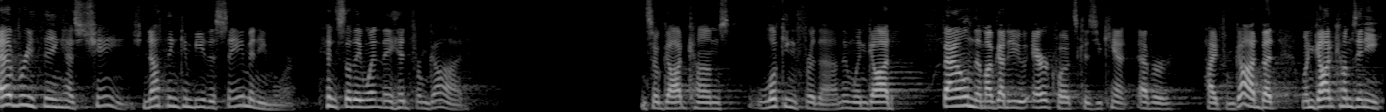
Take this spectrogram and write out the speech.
everything has changed. Nothing can be the same anymore. And so they went and they hid from God. And so God comes looking for them. And when God found them, I've got to do air quotes because you can't ever hide from God. But when God comes and he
